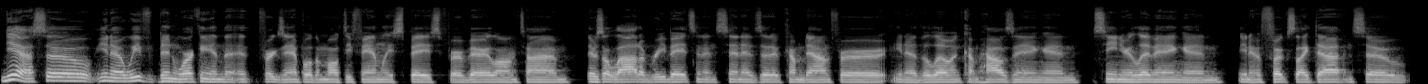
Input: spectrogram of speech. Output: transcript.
Yeah, so you know we've been working in the, for example, the multifamily space for a very long time. There's a lot of rebates and incentives that have come down for you know the low income housing and senior living and you know folks like that. And so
